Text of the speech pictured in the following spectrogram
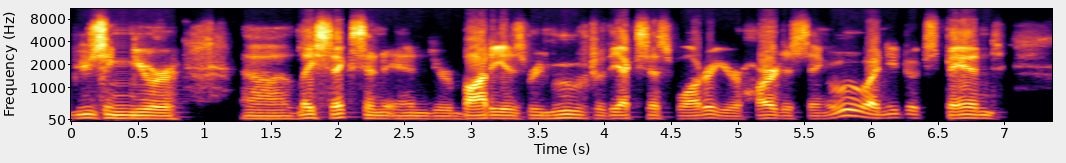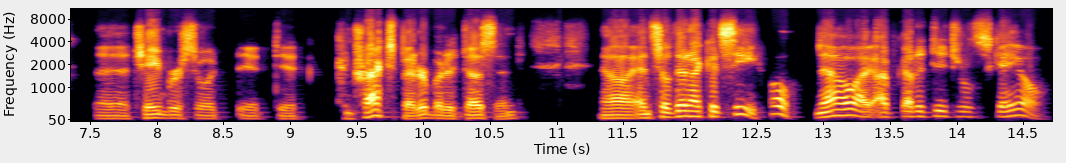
using your uh, Lasix and, and your body is removed of the excess water, your heart is saying, "Oh, I need to expand the chamber so it, it, it contracts better, but it doesn't." Uh, and so then I could see, oh, now I, have got a digital scale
